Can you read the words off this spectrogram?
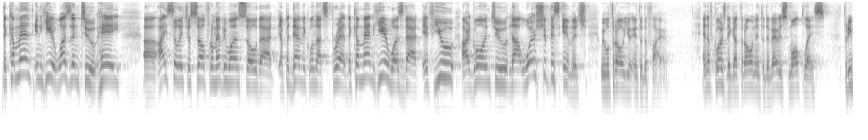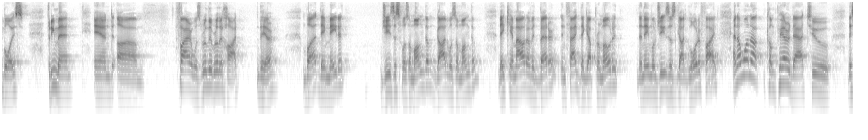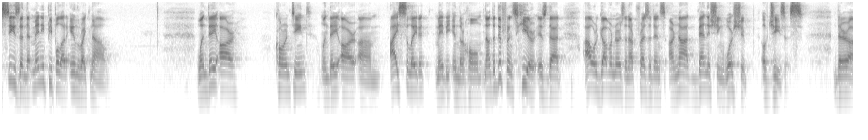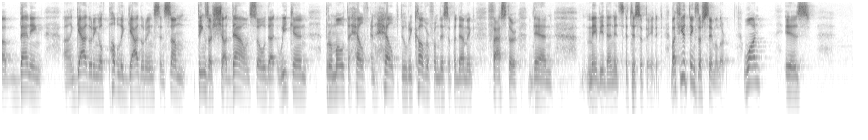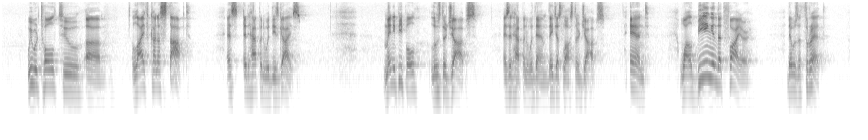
The command in here wasn't to, hey, uh, isolate yourself from everyone so that epidemic will not spread. The command here was that if you are going to not worship this image, we will throw you into the fire. And of course they got thrown into the very small place. Three boys, three men and um, fire was really really hot there. But they made it. Jesus was among them. God was among them. They came out of it better. In fact, they got promoted. The name of Jesus got glorified. And I want to compare that to the season that many people are in right now. When they are quarantined, when they are um, isolated maybe in their home. Now the difference here is that our governors and our presidents are not banishing worship of Jesus. They're uh, banning uh, gathering of public gatherings and some things are shut down so that we can promote the health and help to recover from this epidemic faster than maybe than it's anticipated. But a few things are similar. One is we were told to uh, life kind of stopped as it happened with these guys. Many people lose their jobs as it happened with them. They just lost their jobs. And while being in that fire, there was a threat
